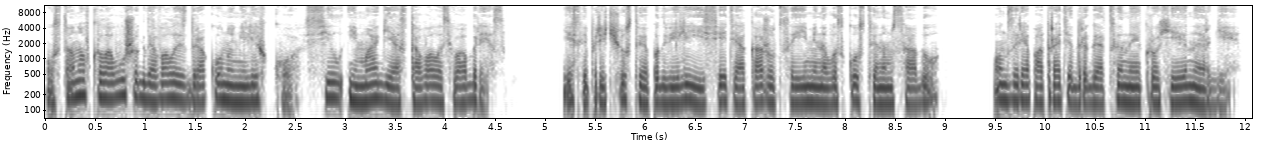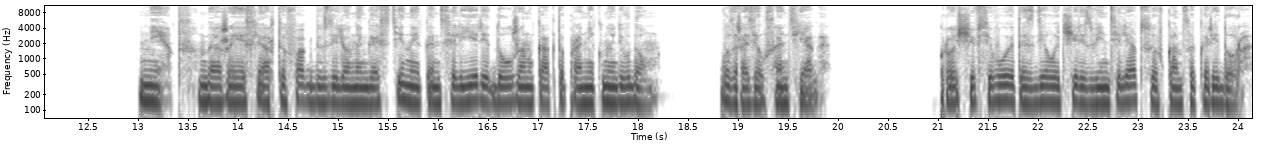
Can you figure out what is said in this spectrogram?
Установка ловушек давалась дракону нелегко, сил и магии оставалось в обрез. Если предчувствия подвели и сети окажутся именно в искусственном саду, он зря потратит драгоценные крохи энергии. Нет, даже если артефакт в зеленой гостиной, консильери должен как-то проникнуть в дом, возразил Сантьяго. Проще всего это сделать через вентиляцию в конце коридора.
